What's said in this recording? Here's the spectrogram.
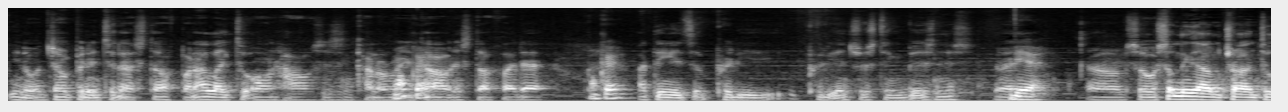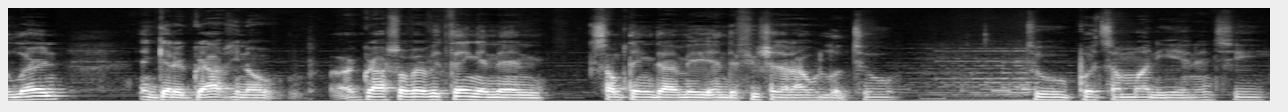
you know jumping into that stuff, but I like to own houses and kind of rent Okay. out and stuff like that. Okay. I think it's a pretty pretty interesting business, right? Yeah. Um, so it's something that I'm trying to learn and get a grasp, you know, a grasp of everything, and then something that may in the future that I would look to to put some money in and see,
